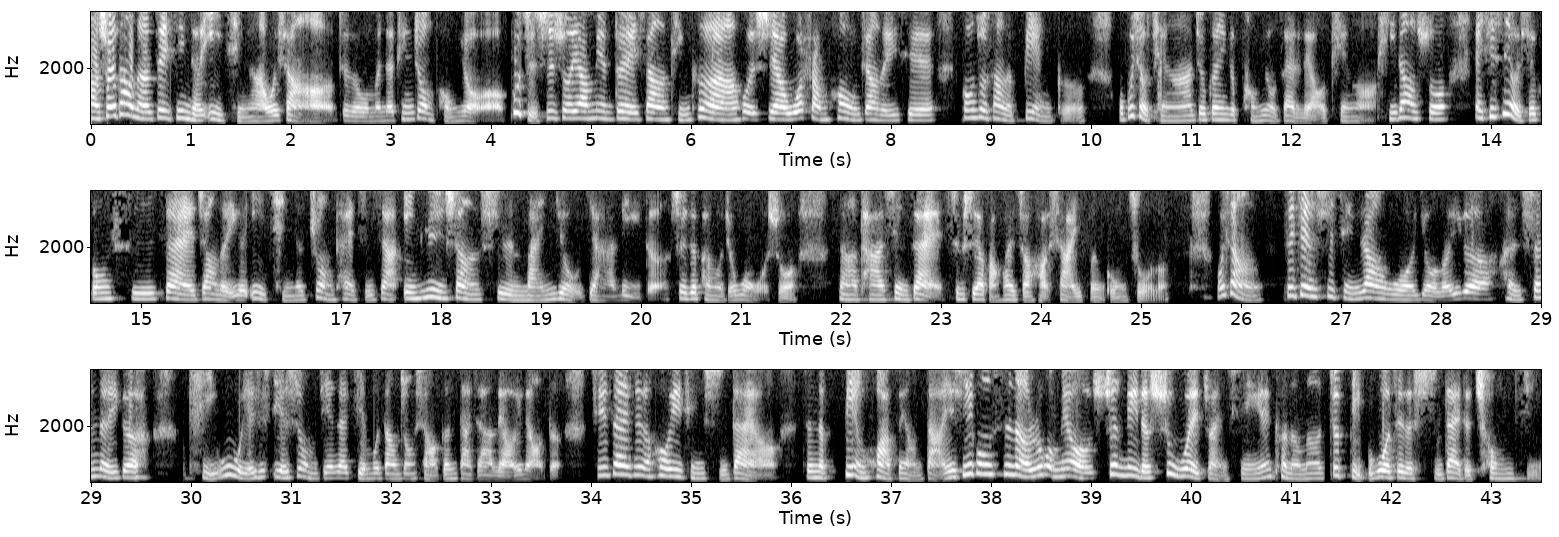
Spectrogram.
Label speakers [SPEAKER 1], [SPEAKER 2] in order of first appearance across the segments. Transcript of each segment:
[SPEAKER 1] 好，说到呢，最近的疫情啊，我想啊，这个我们的听众朋友哦，不只是说要面对像停课啊，或者是要 work from home 这样的一些工作上的变革。我不久前啊，就跟一个朋友在聊天啊，提到说，哎，其实有些公司在这样的一个疫情的状态之下，营运上是蛮有压力的。所以这朋友就问我说，那他现在是不是要赶快找好下一份工作了？我想这件事情让我有了一个很深的一个 体悟，也是也是我们今天在节目当中想要跟大家聊一聊的。其实，在这个后疫情时代啊，真的变化非常大。有些公司呢，如果没有顺利的数位转型，也可能呢就抵不过这个时代的冲击。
